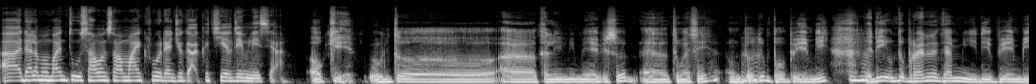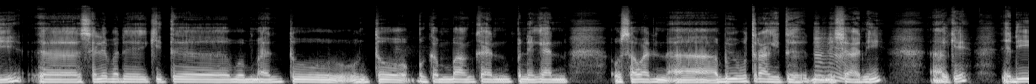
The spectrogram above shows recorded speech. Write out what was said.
ah, dalam membantu usahawan-usahawan mikro dan juga kecil di Malaysia. Okey, untuk uh, kali ini punya episod, uh, terima kasih untuk uh-huh. jumpa PMB. Uh-huh. Jadi untuk peranan kami di PMB, uh, selain pada kita membantu untuk berkembangkan perniagaan usahawan uh, bumi putera kita di uh-huh. Malaysia ni. Uh, Okey, jadi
